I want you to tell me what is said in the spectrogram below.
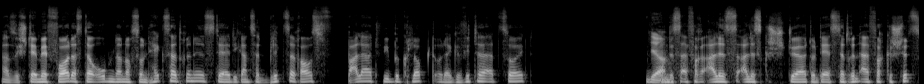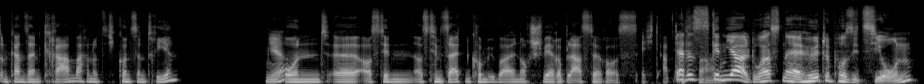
Also ich stelle mir vor, dass da oben dann noch so ein Hexer drin ist, der die ganze Zeit Blitze rausballert wie bekloppt oder Gewitter erzeugt. Ja. Und ist einfach alles, alles gestört und der ist da drin einfach geschützt und kann seinen Kram machen und sich konzentrieren. Ja. Und äh, aus, den, aus den Seiten kommen überall noch schwere Blaster raus. Echt ja, abgefahren. das ist genial. Du hast eine erhöhte Position.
